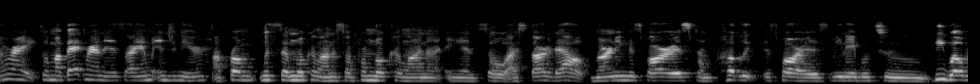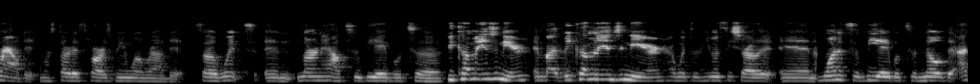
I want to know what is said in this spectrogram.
All right. So my background is I am an engineer. I'm from Winston, North Carolina. So I'm from North Carolina. And so I started out learning as far as from public, as far as being able to be well rounded. I started as far as being well rounded. So I went and learned how to be able to become an engineer. And by becoming an engineer, I went to UNC Charlotte and wanted to be able to know that I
